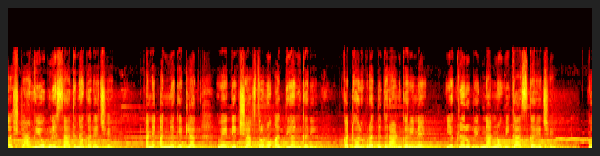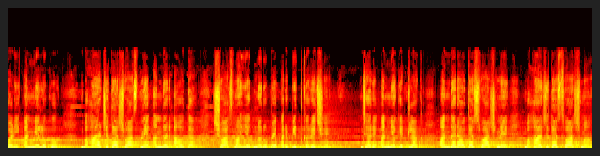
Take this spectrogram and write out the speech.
અષ્ટાંગ યોગની સાધના કરે છે અને અન્ય કેટલાક વૈદિક શાસ્ત્રોનું અધ્યયન કરી કઠોર વ્રત ધારણ કરીને યજ્ઞરૂપે જ્ઞાનનો વિકાસ કરે છે. વળી અન્ય લોકો બહાર જતા શ્વાસને અંદર આવતા શ્વાસમાં યજ્ઞ રૂપે અર્પિત કરે છે. જ્યારે અન્ય કેટલાક અંદર આવતા શ્વાસને બહાર જતા શ્વાસમાં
